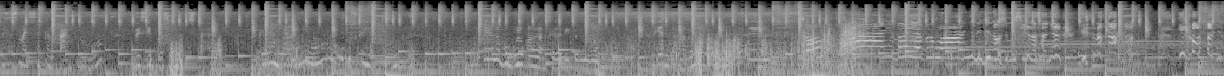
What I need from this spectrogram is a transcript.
This is my second time to visit this fruit stand. Kaya ang dami, oh. Uubos kaya yun? Kaya nabubulukan lang sila dito ng mga prutas. Kasi ang dami. Okay. Ginaw na niya.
